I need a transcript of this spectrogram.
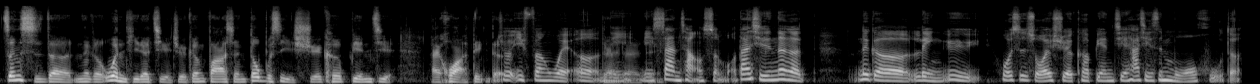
真实的那个问题的解决跟发生，都不是以学科边界来划定的，就一分为二。你你擅长什么？但其实那个。那个领域或是所谓学科边界，它其实是模糊的。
